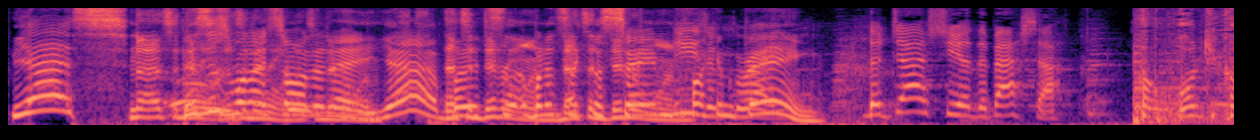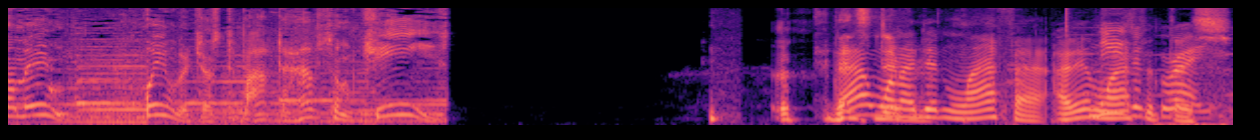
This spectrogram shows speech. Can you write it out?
Yes. No, that's a this different- is what I that's a saw one. today. That's a different one. Yeah, That's but a it's different but it's That's like a the same one. Fucking thing. The dirtier, the better. Oh, why'd you come in? We were just about to have some cheese. That one I didn't laugh at. I didn't These laugh are at great. this.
